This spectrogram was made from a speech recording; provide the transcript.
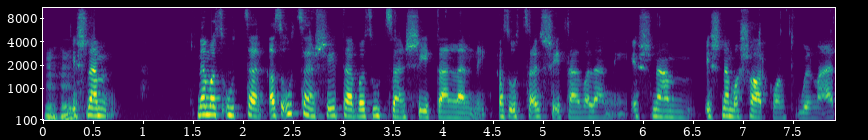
Uh-huh. És nem, nem az utcán, az utcán sétálva az utcán sétán lenni, az utcán sétálva lenni, és nem, és nem a sarkon túl már,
